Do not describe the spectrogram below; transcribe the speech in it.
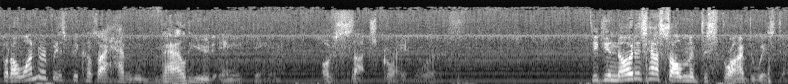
But I wonder if it's because I haven't valued anything of such great worth. Did you notice how Solomon described wisdom?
